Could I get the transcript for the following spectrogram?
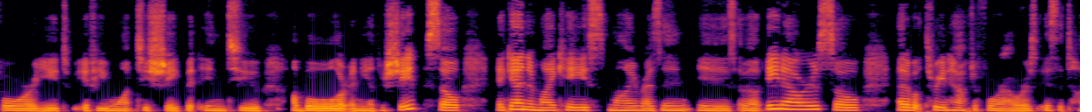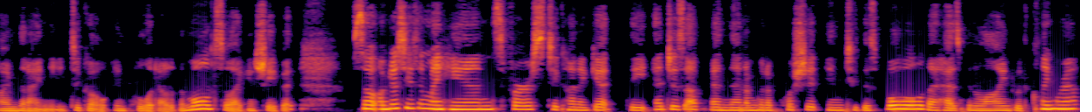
for you to, if you want to shape it into a bowl or any other shape. So again, in my case, my resin is about eight hours. So at about three and a half to four hours is the time that I need to go and pull it out of the mold so I can shape it. So I'm just using my hands first to kind of get the edges up and then I'm going to push it into this bowl that has been lined with cling wrap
